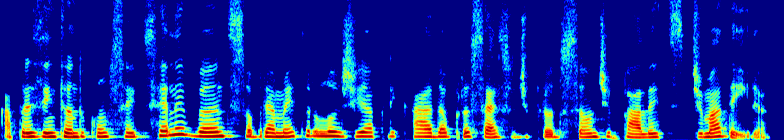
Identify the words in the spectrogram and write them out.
apresentando conceitos relevantes sobre a metrologia aplicada ao processo de produção de pallets de madeira.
